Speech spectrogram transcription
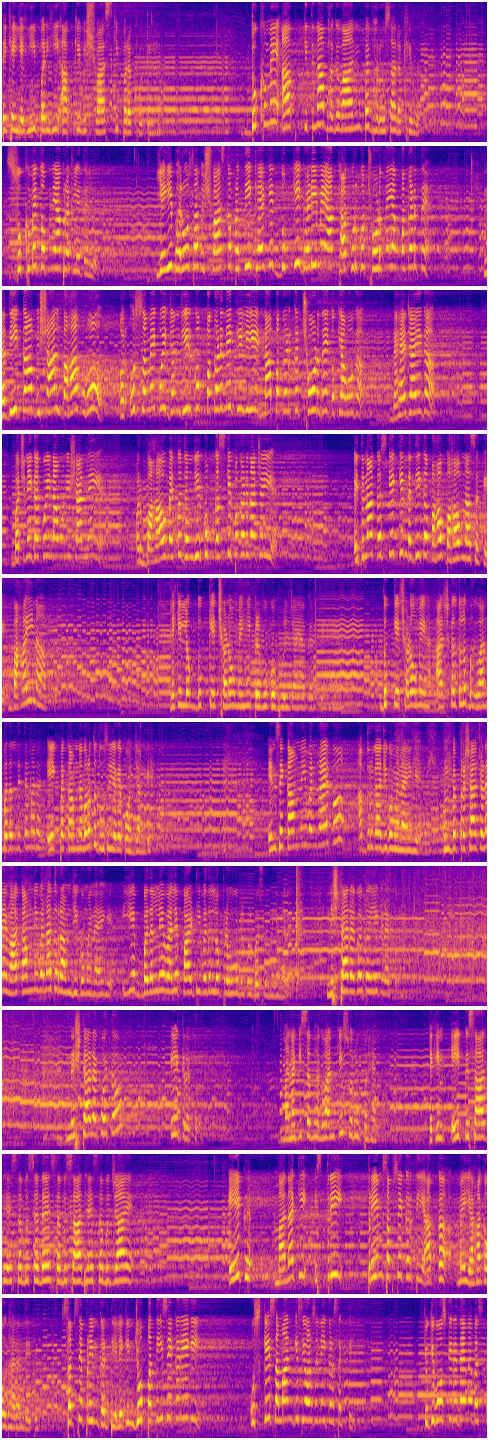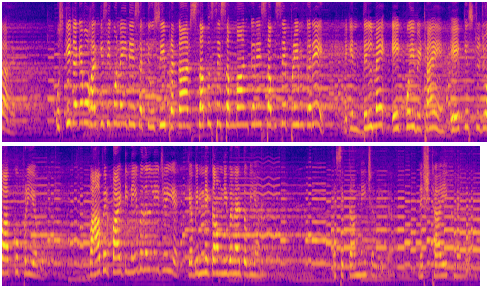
देखें, यहीं पर ही आपके विश्वास की परख होती है। दुख में आप कितना भगवान पर भरोसा रखे हो। सुख में तो अपने आप रख लेते हैं लोग। यही भरोसा, विश्वास का प्रतीक है कि दुख की घड़ी में आप ठाकुर को छोड़ते हैं या पकड़ते हैं। नदी का विशाल बहाव हो और उस समय कोई जंजीर को पकड़ने के लिए ना पकड़कर छोड़ दे तो क्या होगा? बह जाएगा। बचने का कोई नामो निशान नहीं है। और बहाव में तो जंजीर को कस के पकड़ना चाहिए। इतना कस के कि नदी का बहाव बहाव ना सके बहा ही ना लेकिन लोग दुख के क्षणों में ही प्रभु को भूल जाया करते हैं। दुख के क्षणों में आजकल तो लोग भगवान बदल देते हैं महाराज। एक पे काम न बनो तो दूसरी जगह पहुँच जाएँगे। इनसे काम नहीं बन रहा है तो अब दुर्गा जी को मनाएँगे। उन पर प्रसाद चढ़ाए, वहाँ काम नहीं बना तो राम जी को मनाएँगे। ये बदलने वाले पार्टी बदल लोग प्रभु को बिल्कुल पसंद नहीं हो रहे। निष्ठा रखो तो एक रखो। निष्ठा रखो तो एक रखो। माना कि सब भगवान के स्वरूप हैं। लेकिन एक साध है, सब सदै सब साध है, सब जाए। एक माना कि स्त्री प्रेम सबसे करती है, आपका, मैं यहाँ का उदाहरण देती हूँ। सबसे प्रेम करती है, लेकिन जो पति से करेगी, उसके समान किसी और से नहीं कर सकती। क्योंकि वो उसके हृदय में बसता है। उसकी जगह वो हर किसी को नहीं दे सकती। उसी प्रकार सबसे सम्मान करे, सबसे प्रेम करे, लेकिन दिल में एक कोई बिठाए, एक इष्ट जो आपको प्रिय हो। वहाँ फिर पार्टी नहीं बदलनी चाहिए कि अब इनने काम नहीं बनाया तो भी हम ऐसे काम नहीं चलेगा। निष्ठा एक में हो।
